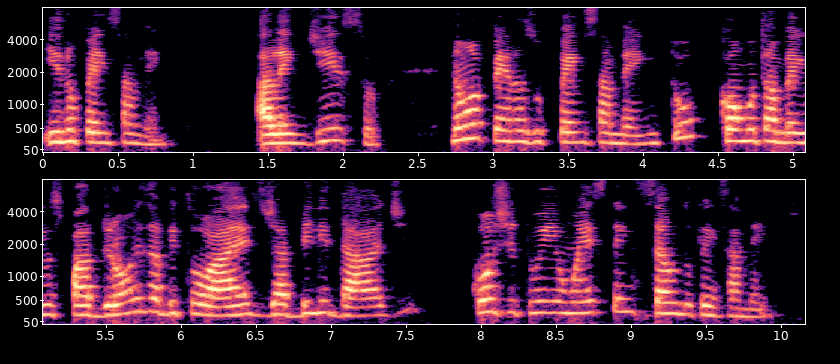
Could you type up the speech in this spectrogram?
e no pensamento. Além disso, não apenas o pensamento, como também os padrões habituais de habilidade constituem uma extensão do pensamento.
